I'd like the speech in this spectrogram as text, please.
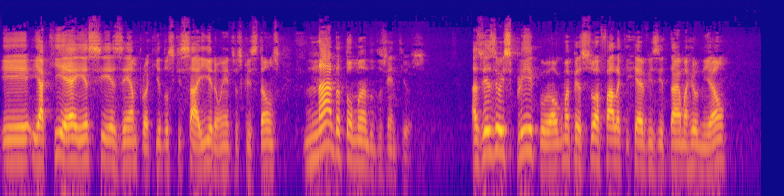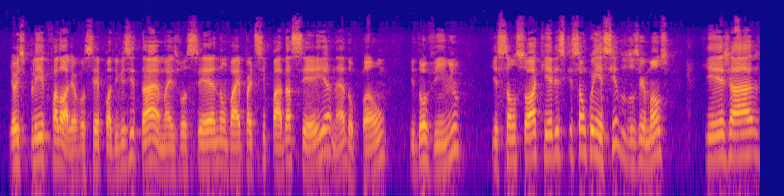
E, e, aqui é esse exemplo aqui dos que saíram entre os cristãos, nada tomando dos gentios. Às vezes eu explico, alguma pessoa fala que quer visitar uma reunião, eu explico, falo, olha, você pode visitar, mas você não vai participar da ceia, né, do pão e do vinho, que são só aqueles que são conhecidos dos irmãos que já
